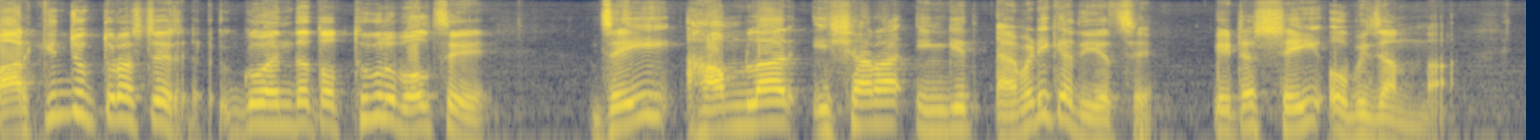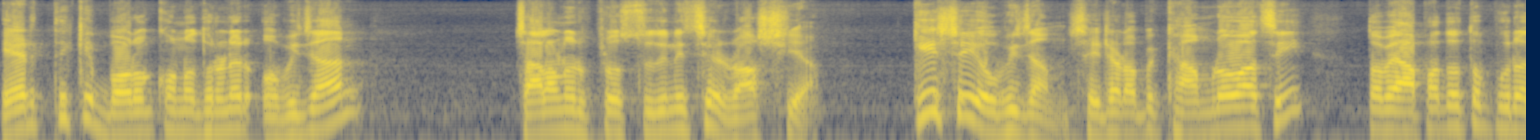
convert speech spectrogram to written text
মার্কিন যুক্তরাষ্ট্রের গোয়েন্দা তথ্যগুলো বলছে যেই হামলার ইশারা ইঙ্গিত আমেরিকা দিয়েছে, এটা সেই অভিযান না। এর থেকে বড় কোনো ধরনের অভিযান চালানোর প্রস্তুতি নিচ্ছে রাশিয়া। কি সেই অভিযান? সেটার অপেক্ষা আমরাও আছি। তবে আপাতত পুরো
